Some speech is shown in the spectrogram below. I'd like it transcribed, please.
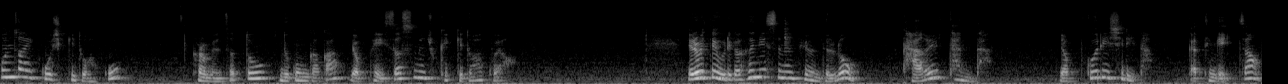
혼자 있고 싶기도 하고 그러면서 또 누군가가 옆에 있었으면 좋겠기도 하고요. 이럴 때 우리가 흔히 쓰는 표현들로 가을 탄다, 옆구리 시리다 같은 게 있죠?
